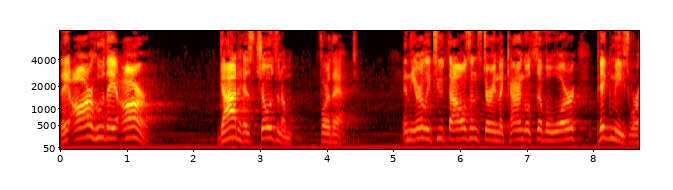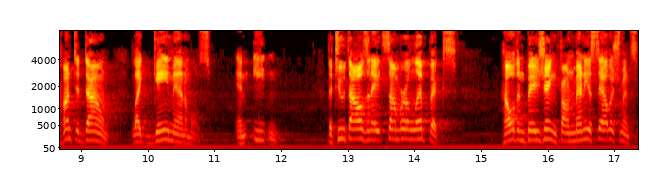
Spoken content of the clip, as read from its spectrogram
They are who they are. God has chosen them for that. In the early 2000s, during the Congo Civil War, pygmies were hunted down like game animals and eaten. The 2008 Summer Olympics, held in Beijing, found many establishments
